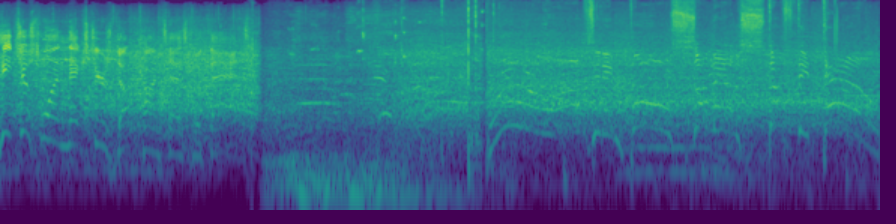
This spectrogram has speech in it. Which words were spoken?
he just won next year's dunk contest with that. Brewer lobs it and Ball somehow stuffed it down.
